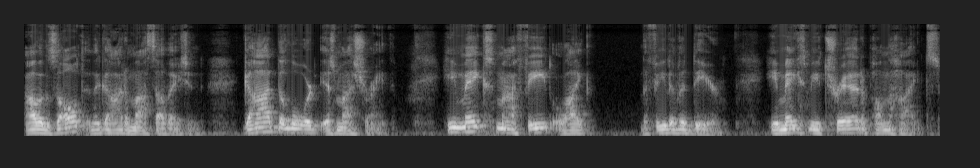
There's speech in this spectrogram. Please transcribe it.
I'll exalt in the God of my salvation. God the Lord is my strength. He makes my feet like the feet of a deer. He makes me tread upon the heights.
